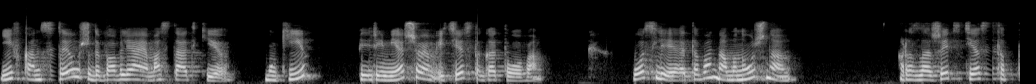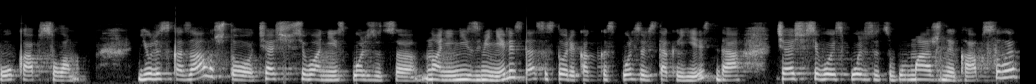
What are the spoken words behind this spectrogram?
И в конце уже добавляем остатки муки, перемешиваем, и тесто готово. После этого нам нужно разложить тесто по капсулам. Юля сказала, что чаще всего они используются, ну, они не изменились, да, с историей, как использовались, так и есть, да. Чаще всего используются бумажные капсулы.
